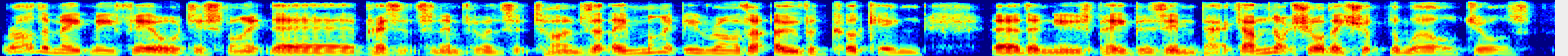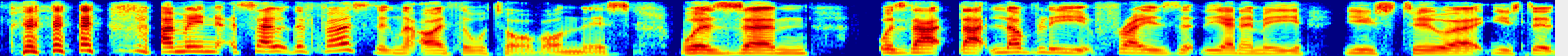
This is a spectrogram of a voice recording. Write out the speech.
rather made me feel, despite their presence and influence at times, that they might be rather overcooking uh, the newspaper's impact. I'm not sure they shook the world, Jules. I mean, so the first thing that I thought of on this was um was that that lovely phrase that the NME used to uh, used to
